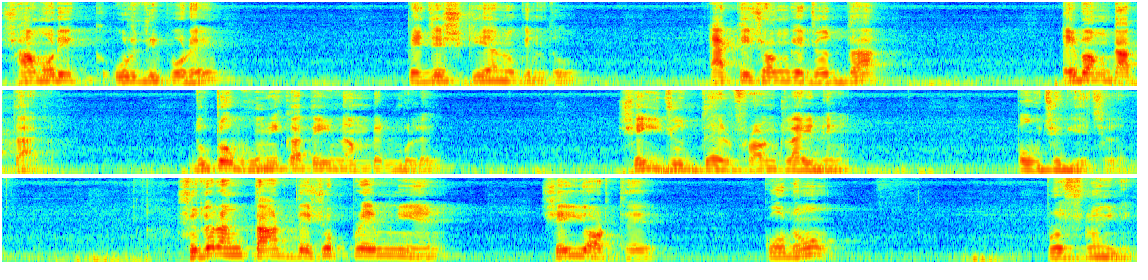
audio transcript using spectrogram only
সামরিক উর্দি পড়ে পেজেশকিয়ানও কিন্তু একই সঙ্গে যোদ্ধা এবং ডাক্তার দুটো ভূমিকাতেই নামবেন বলে সেই যুদ্ধের ফ্রন্ট লাইনে পৌঁছে গিয়েছিলেন। সুতরাং তার দেশপ্রেম নিয়ে সেই অর্থে কোনো প্রশ্নই নেই।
